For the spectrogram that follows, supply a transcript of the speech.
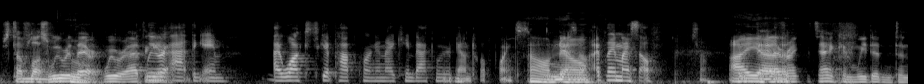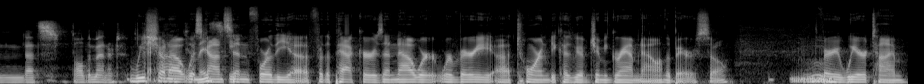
was a tough loss. We were there. We were at the we game. were at the game. I walked to get popcorn and I came back and we were down 12 points. Oh, no. So I blame myself. So I They had uh, Frank the Tank and we didn't, and that's all that mattered. we shut out Kaminsky. Wisconsin for the uh, for the Packers, and now we're we're very uh, torn because we have Jimmy Graham now on the Bears. So very weird time.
